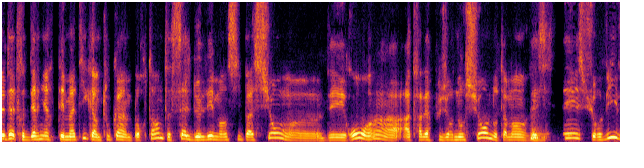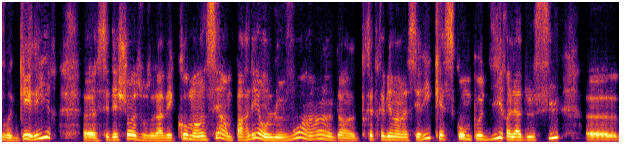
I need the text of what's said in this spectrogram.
peut-être dernière thématique, en tout cas importante, celle de l'émancipation euh, des héros hein, à, travers plusieurs notions, notamment résister, survivre, guérir. Euh, c'est des choses, vous avez commencé à en parler, on le voit hein, très très bien dans la série. Qu'est-ce qu'on peut dire là-dessus euh,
